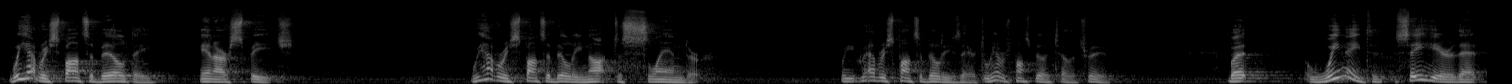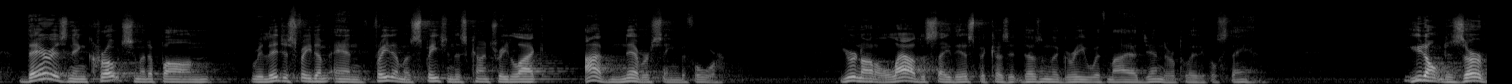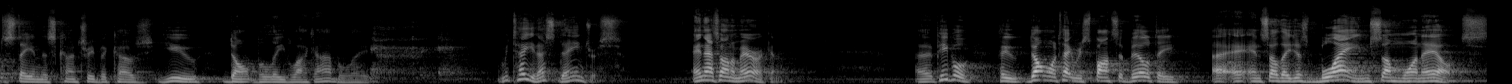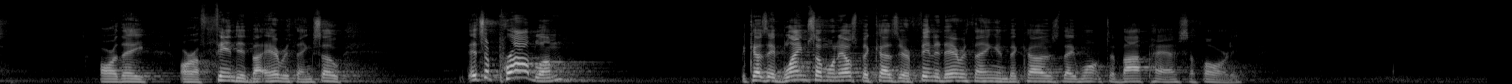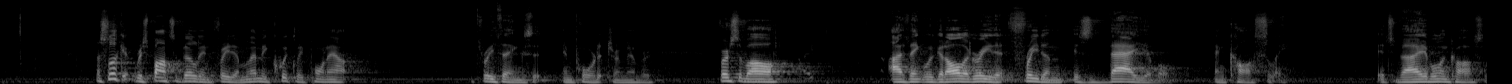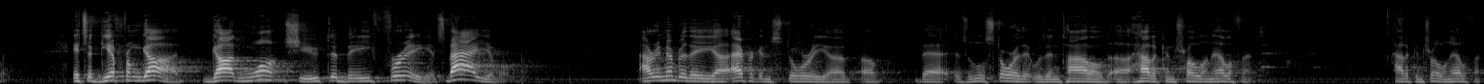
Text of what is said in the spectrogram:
We have responsibility in our speech. We have a responsibility not to slander. We have responsibilities there. We have responsibility to tell the truth. But we need to see here that there is an encroachment upon religious freedom and freedom of speech in this country like I've never seen before. You're not allowed to say this because it doesn't agree with my agenda or political stand. You don't deserve to stay in this country because you don't believe like I believe. Let me tell you, that's dangerous. And that's un American. Uh, people who don't want to take responsibility, uh, and so they just blame someone else, or they are offended by everything. So it's a problem because they blame someone else because they're offended at everything and because they want to bypass authority. Let's look at responsibility and freedom. Let me quickly point out three things that important to remember. First of all, I think we could all agree that freedom is valuable and costly. It's valuable and costly. It's a gift from God. God wants you to be free. It's valuable. I remember the uh, African story of, of that. There's a little story that was entitled uh, How to Control an Elephant. How to Control an Elephant.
